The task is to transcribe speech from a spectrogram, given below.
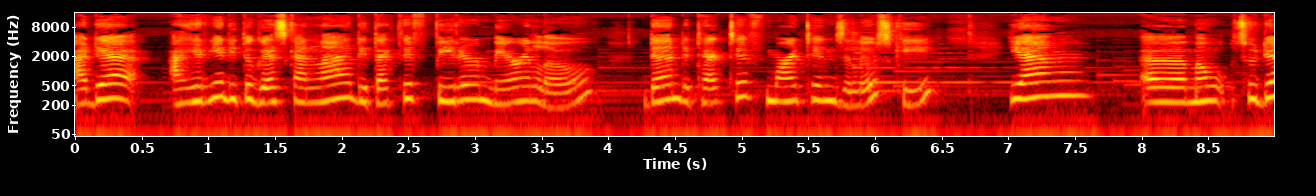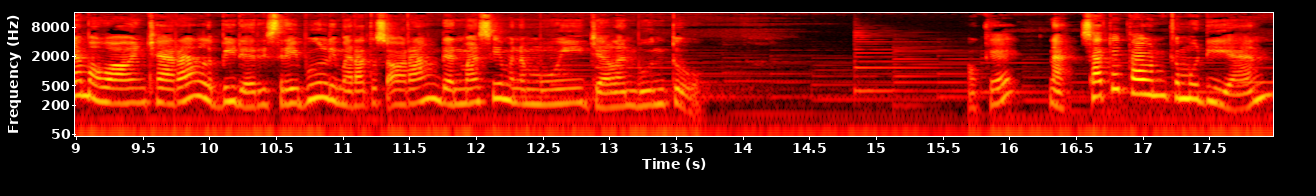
Ada akhirnya ditugaskanlah detektif Peter Merillo dan detektif Martin Zalewski yang eh, mau, sudah mewawancara lebih dari 1.500 orang dan masih menemui jalan buntu. Oke, nah satu tahun kemudian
